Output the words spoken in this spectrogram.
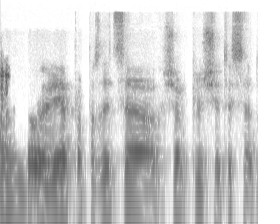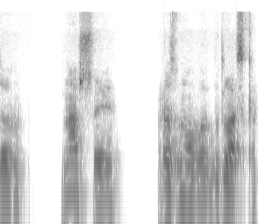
Ну, є пропозиція, щоб включитися до нашої розмови. Будь ласка.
